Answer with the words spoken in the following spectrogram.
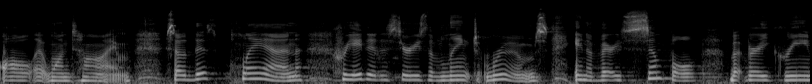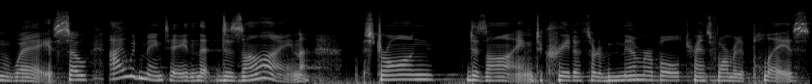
all at one time. So this plan created a series of linked rooms in a very simple but very green way. So I would maintain that design, strong design to create a sort of memorable, transformative place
